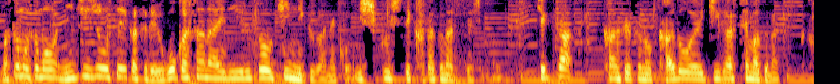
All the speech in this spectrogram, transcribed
まあ、そもそも日常生活で動かさないでいると筋肉がね、こう萎縮して硬くなってしまう。結果、関節の可動域が狭くなっていくと。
